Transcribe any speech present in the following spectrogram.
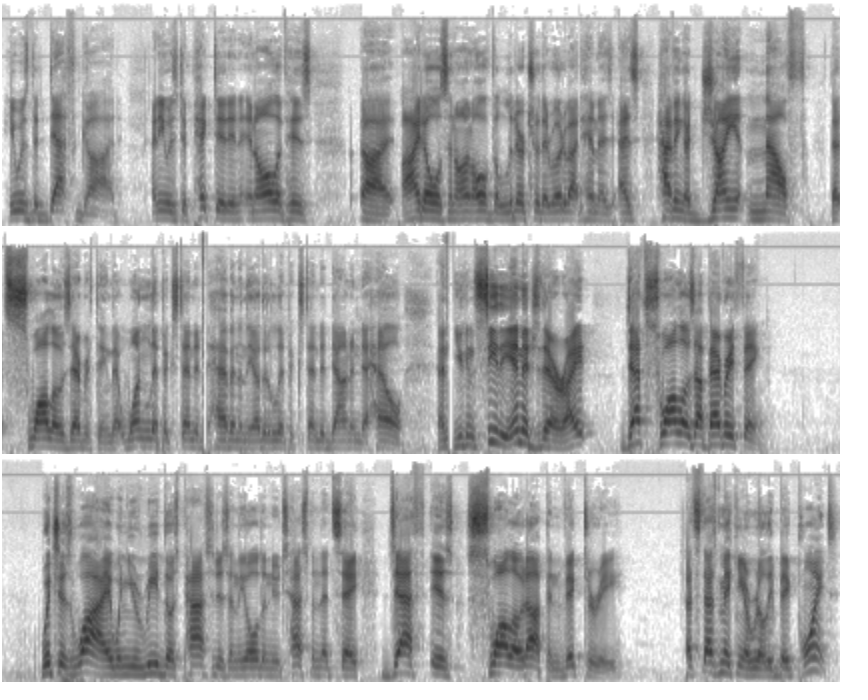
He was the death god. And he was depicted in, in all of his uh, idols and on all of the literature they wrote about him as, as having a giant mouth that swallows everything, that one lip extended to heaven and the other lip extended down into hell. And you can see the image there, right? Death swallows up everything. Which is why, when you read those passages in the Old and New Testament that say death is swallowed up in victory, that's, that's making a really big point.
